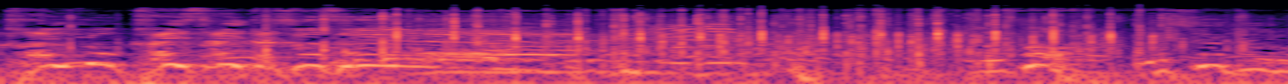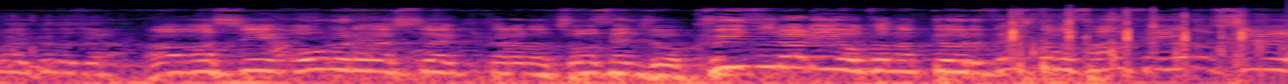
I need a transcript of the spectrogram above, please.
会を開催いたしますさあ吉明のお相手だじゃあわし大村義明からの挑戦状クイズラリーを行っておる。ぜひとも参戦よろしゅう。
